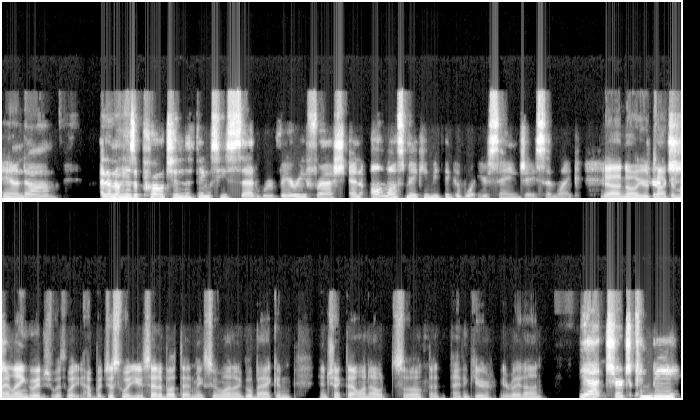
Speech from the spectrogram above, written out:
And um, I don't know, his approach and the things he said were very fresh and almost making me think of what you're saying, Jason. Like, yeah, no, you're church. talking my language with what, but just what you said about that makes me want to go back and and check that one out. So that I think you're you're right on. Yeah, church can be.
